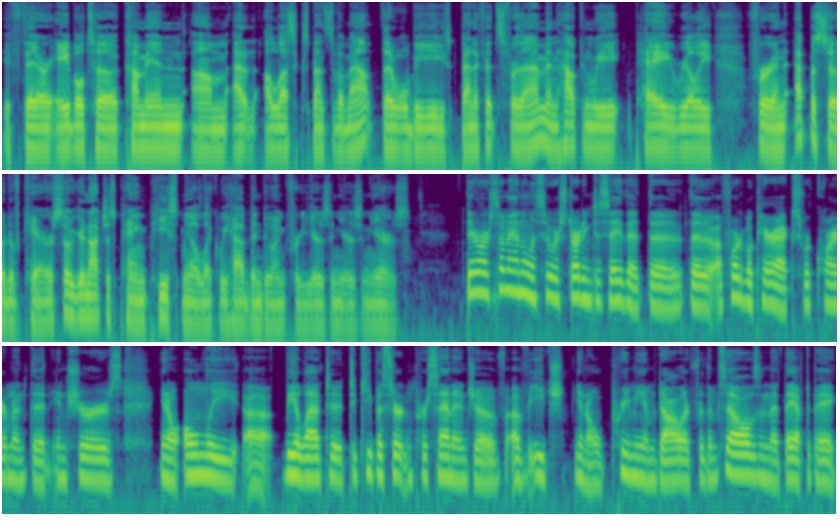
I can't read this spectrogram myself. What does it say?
if they're able to come in um, at a less expensive amount, there will be benefits for them. And how can we pay really for an episode of care so you're not just paying piecemeal like we have been doing for years and years and years? There are some analysts who are starting to say that the, the Affordable Care Act's requirement that insurers, you know, only uh, be allowed to, to keep a certain percentage of, of each, you know, premium dollar for themselves and that they have to pay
